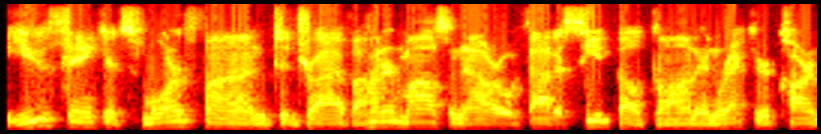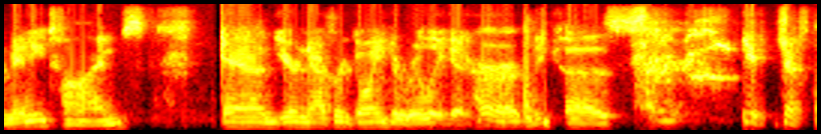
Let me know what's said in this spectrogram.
you think it's more fun to drive 100 miles an hour without a seatbelt on and wreck your car many times and you're never going to really get hurt because just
